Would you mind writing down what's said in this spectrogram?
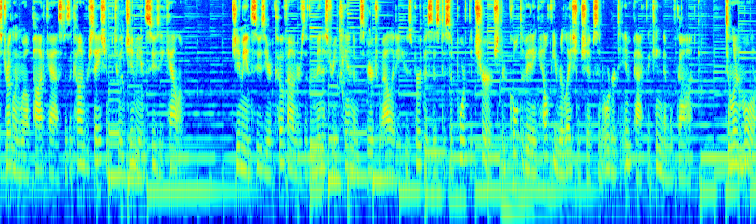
Struggling Well podcast is a conversation between Jimmy and Suzi Calhoun. Jimmy and Suzi are co founders of the ministry Tandem Spirituality, whose purpose is to support the church through cultivating healthy relationships in order to impact the kingdom of God. To learn more,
